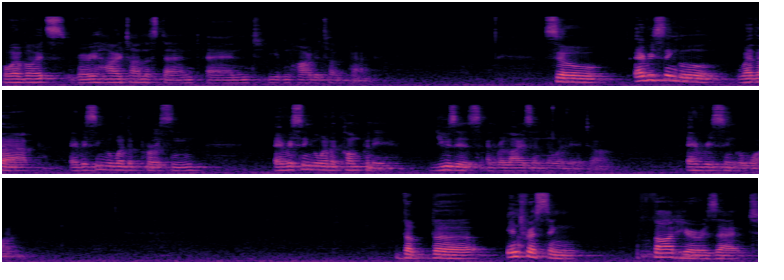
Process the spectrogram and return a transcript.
However, it's very hard to understand and even harder to unpack. So every single weather app, every single weather person, every single weather company uses and relies on NOAA data. Every single one. The, the interesting thought here is that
